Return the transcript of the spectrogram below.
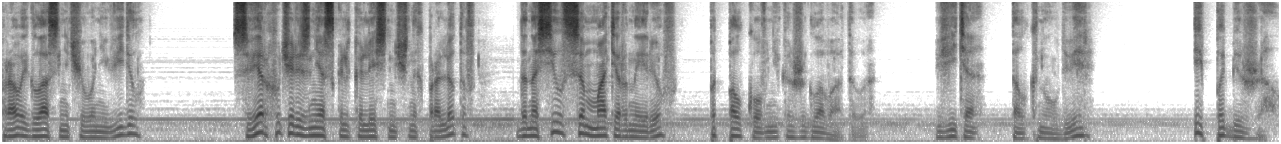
правый глаз ничего не видел. Сверху через несколько лестничных пролетов доносился матерный рев подполковника Жегловатого. Витя толкнул дверь и побежал.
